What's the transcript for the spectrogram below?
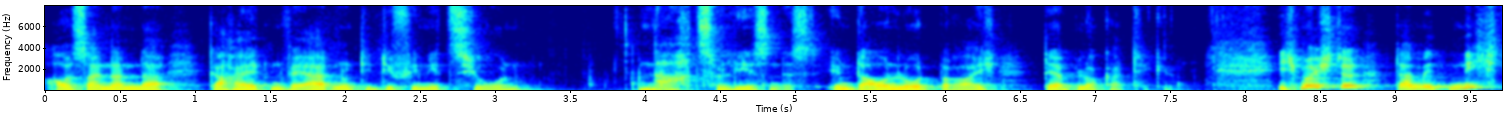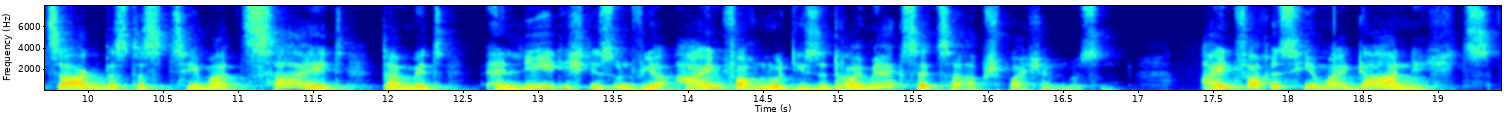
auseinandergehalten werden und die Definition nachzulesen ist im Download-Bereich der Blogartikel. Ich möchte damit nicht sagen, dass das Thema Zeit damit erledigt ist und wir einfach nur diese drei Merksätze abspeichern müssen. Einfach ist hier mal gar nichts.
